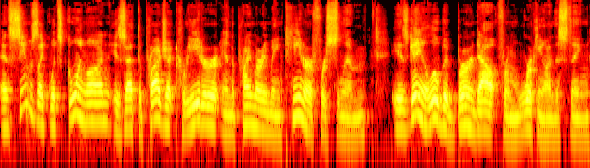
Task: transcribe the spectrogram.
and seems like what's going on is that the project creator and the primary maintainer for Slim is getting a little bit burned out from working on this thing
